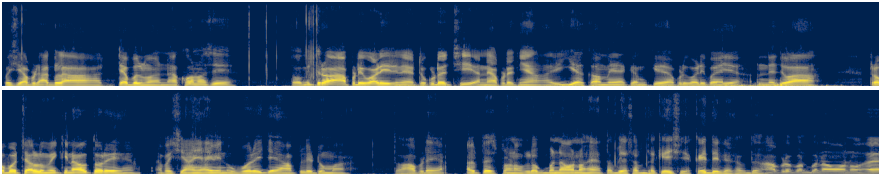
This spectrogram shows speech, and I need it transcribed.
પછી આપણે આગલા ટેબલમાં નાખવાનો છે. તો મિત્રો આપણી વાડીને ટુકડો જ છીએ અને આપણે ત્યાં આવી ગયા કામે, કેમ કે આપણી વાડી પાસે અને જો આ રોબોટ ચાલુ મેકીને આવતો રહે. પછી અહીંયા આવીને ઊભો રહી જાય આ પ્લેટોમાં તો આપણે અલ્પેશ પણ વ્લોગ બનાવવાનો છે તો બે શબ્દ કહે છે. કહી દે બે શબ્દ. આપણે પણ બનાવવાનો હે.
